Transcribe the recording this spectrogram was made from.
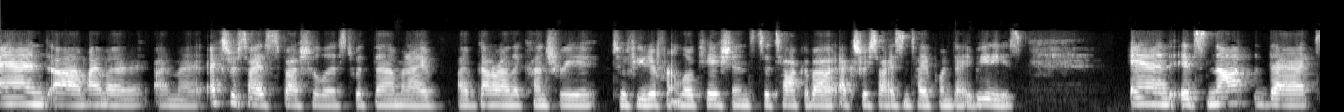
and um, I'm a I'm an exercise specialist with them, and I've I've gone around the country to a few different locations to talk about exercise and type one diabetes. And it's not that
